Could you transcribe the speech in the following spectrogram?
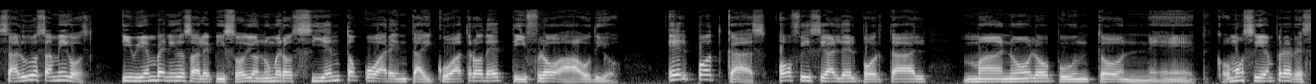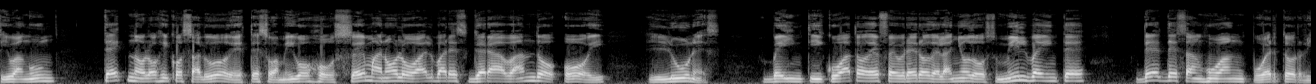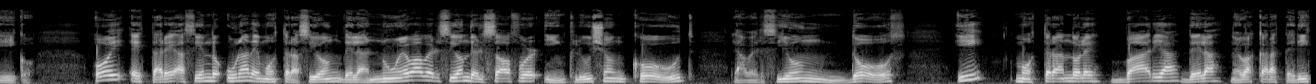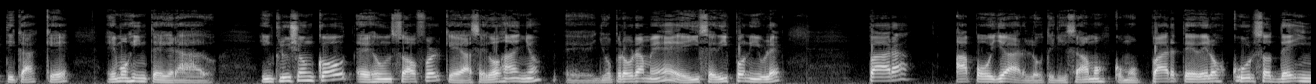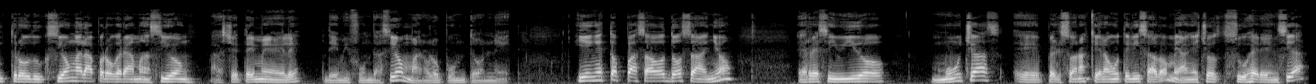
Saludos amigos y bienvenidos al episodio número 144 de Tiflo Audio, el podcast oficial del portal manolo.net. Como siempre reciban un tecnológico saludo de este su amigo José Manolo Álvarez grabando hoy lunes 24 de febrero del año 2020 desde San Juan, Puerto Rico. Hoy estaré haciendo una demostración de la nueva versión del software Inclusion Code, la versión 2, y mostrándoles varias de las nuevas características que hemos integrado. Inclusion Code es un software que hace dos años eh, yo programé e hice disponible para apoyar. Lo utilizamos como parte de los cursos de introducción a la programación HTML de mi fundación, manolo.net. Y en estos pasados dos años he recibido muchas eh, personas que lo han utilizado, me han hecho sugerencias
